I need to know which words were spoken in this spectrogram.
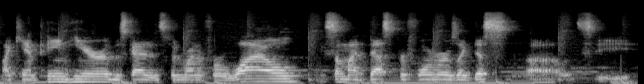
my campaign here, this guy that's been running for a while, some of my best performers like this. Uh, let's see,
